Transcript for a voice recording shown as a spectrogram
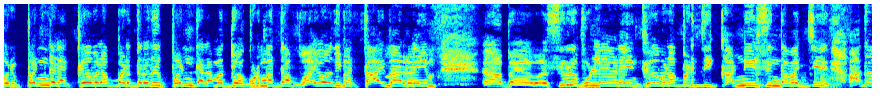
ஒரு பெண்களை கேவலப்படுத்துறது பெண் தலைமத்துவ குடும்பத்தை வயோதிப தாய்மார்களையும் சிறு பிள்ளைகளையும் கேவலப்படுத்தி கண்ணீர் சிந்த வச்சு அதை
